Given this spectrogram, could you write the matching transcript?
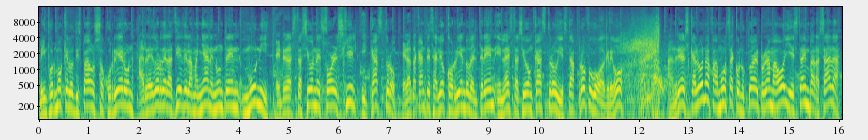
le informó que los disparos ocurrieron alrededor de las 10 de la mañana en un tren Muni entre las estaciones Forest Hill y Castro. El atacante salió corriendo del tren en la estación Castro y está prófugo, agregó. Andrea Escalona, famosa conductora del programa Hoy, está embarazada.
